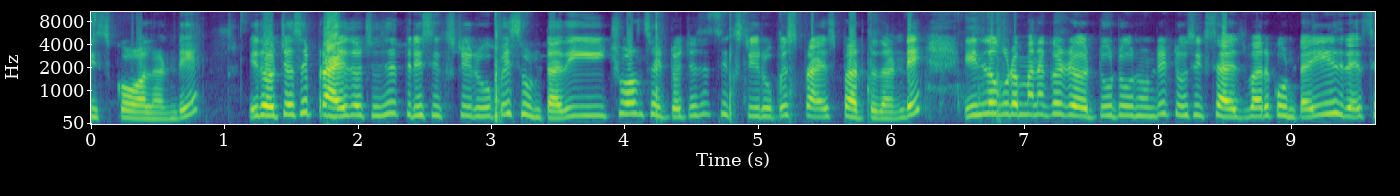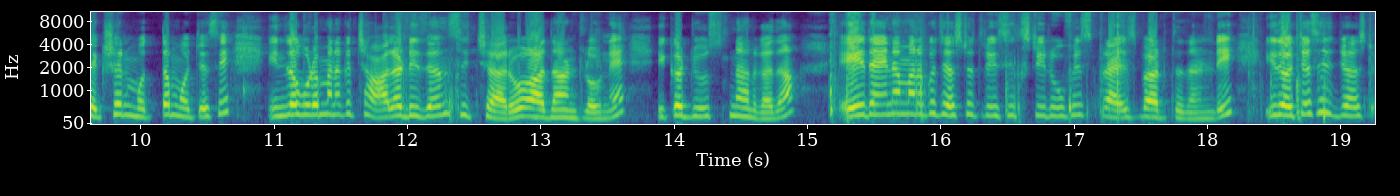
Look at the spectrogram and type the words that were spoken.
తీసుకోవాలండి. ఇది వచ్చేసి ప్రైస్ వచ్చేసి త్రీ సిక్స్టీ రూపీస్ ఉంటుంది. ఈచ్ వన్ సెట్ వచ్చేసి సిక్స్టీ రూపీస్ ప్రైస్ పడుతుందండి. ఇందులో కూడా మనకు టూ టూ నుండి టూ సిక్స్ సైజ్ వరకు ఉంటాయి. ఈ సెక్షన్ మొత్తం వచ్చేసి ఇందులో కూడా మనకు చాలా డిజైన్స్ ఇచ్చారు ఆ దాంట్లోనే. ఇక్కడ చూస్తున్నారు కదా. ఏదైనా మనకు just three sixty rupees price పడుతుందండి. ఇది వచ్చేసి జస్ట్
